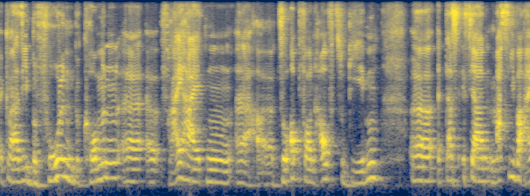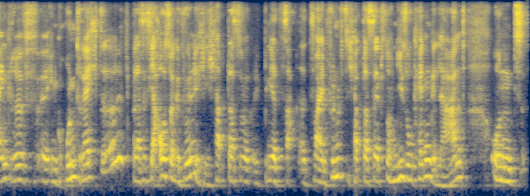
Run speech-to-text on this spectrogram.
äh, quasi befohlen bekommen, äh, äh, Freiheiten äh, zu opfern, aufzugeben. Äh, das ist ja ein massiver Eingriff äh, in Grundrechte. Das ist ja außergewöhnlich. Ich habe das, ich bin jetzt 52, habe das selbst noch nie so kennengelernt und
